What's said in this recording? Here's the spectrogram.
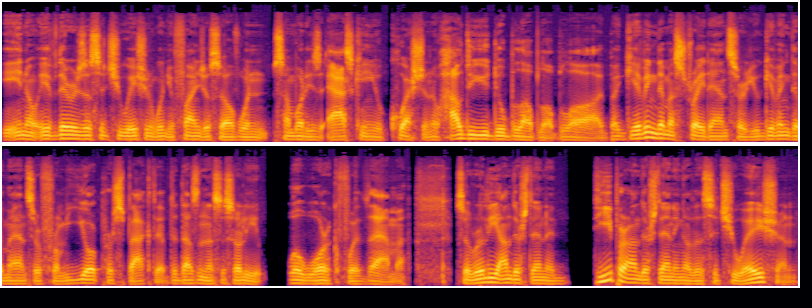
You know, if there is a situation when you find yourself when somebody's asking you a question of how do you do blah blah blah, by giving them a straight answer, you're giving them answer from your perspective that doesn't necessarily will work for them. So really understand a deeper understanding of the situation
